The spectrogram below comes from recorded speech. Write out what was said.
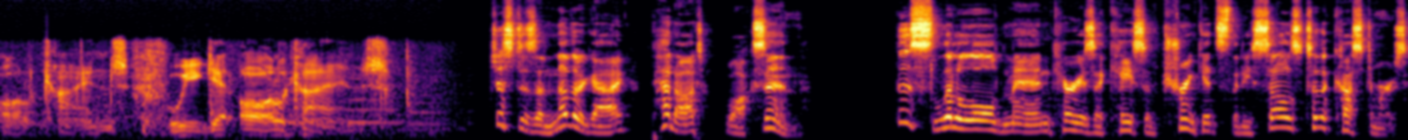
All kinds. We get all kinds. just as another guy, Pedott, walks in. This little old man carries a case of trinkets that he sells to the customers,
